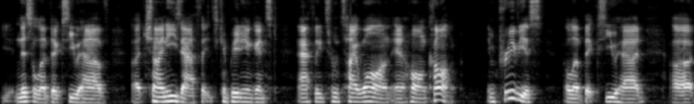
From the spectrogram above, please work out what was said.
in this Olympics, you have uh, Chinese athletes competing against athletes from Taiwan and Hong Kong. In previous Olympics, you had uh,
